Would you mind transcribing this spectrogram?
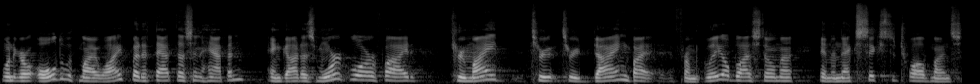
I want to grow old with my wife. But if that doesn't happen and God is more glorified through my through, through dying by, from glioblastoma in the next six to 12 months,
